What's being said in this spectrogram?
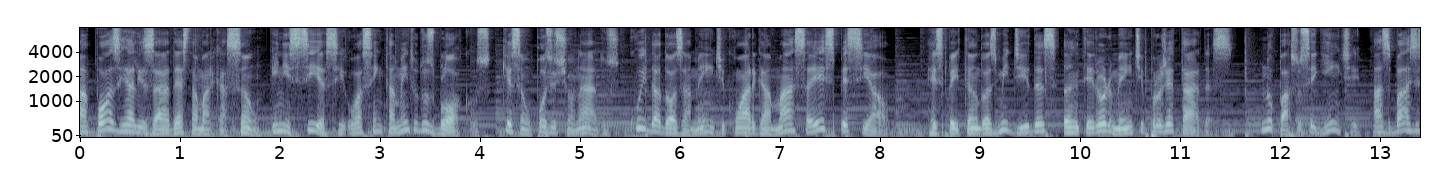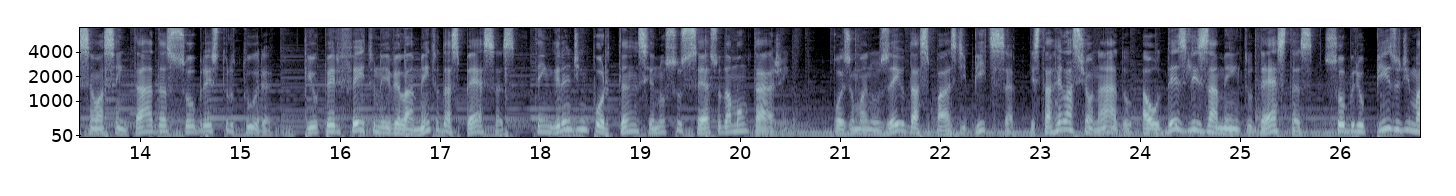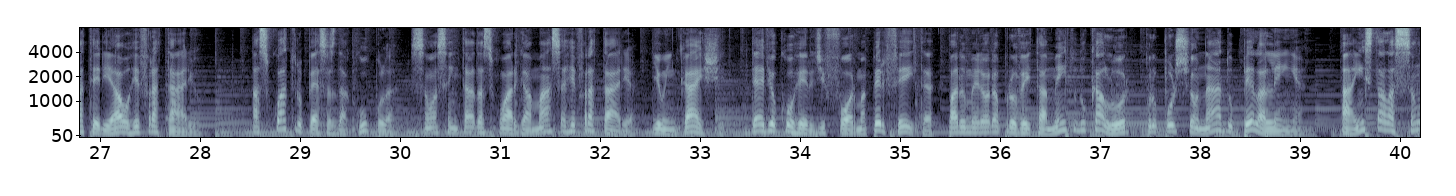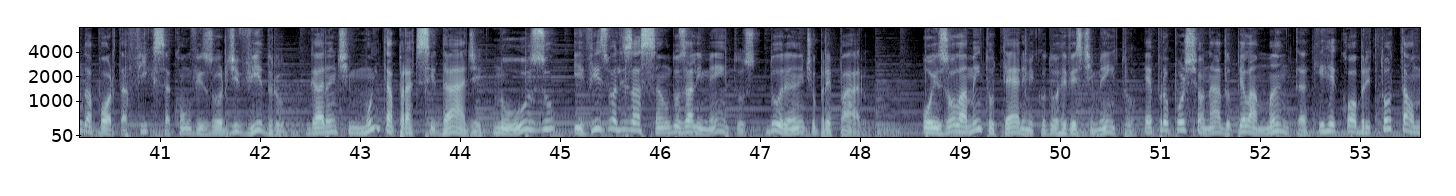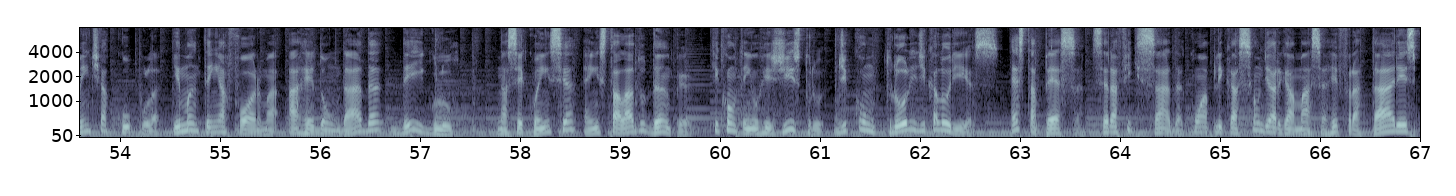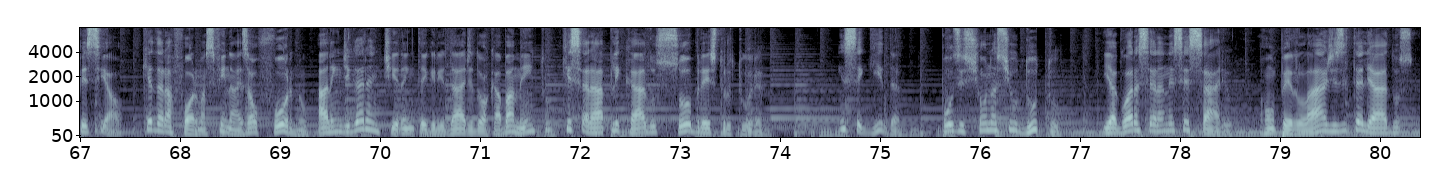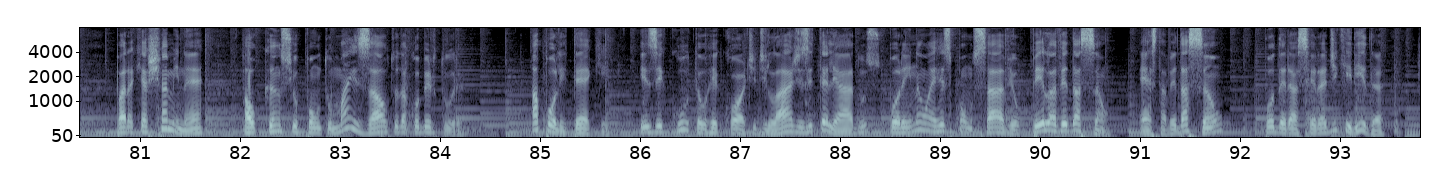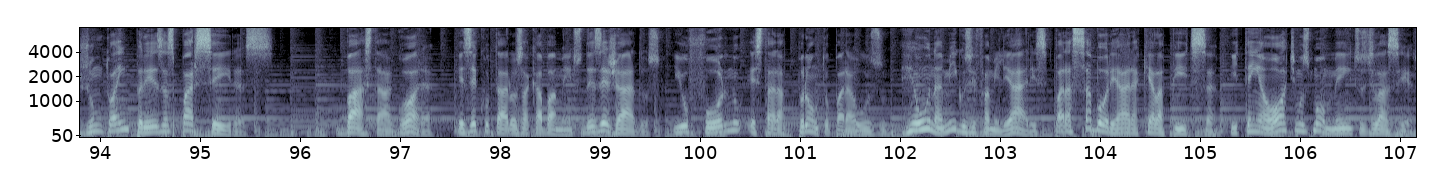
Após realizada esta marcação, inicia-se o assentamento dos blocos, que são posicionados cuidadosamente com argamassa especial, respeitando as medidas anteriormente projetadas. No passo seguinte, as bases são assentadas sobre a estrutura e o perfeito nivelamento das peças tem grande importância no sucesso da montagem, pois o manuseio das pás de pizza está relacionado ao deslizamento destas sobre o piso de material refratário. As quatro peças da cúpula são assentadas com argamassa refratária e o encaixe deve ocorrer de forma perfeita para o melhor aproveitamento do calor proporcionado pela lenha. A instalação da porta fixa com visor de vidro garante muita praticidade no uso e visualização dos alimentos durante o preparo. O isolamento térmico do revestimento é proporcionado pela manta que recobre totalmente a cúpula e mantém a forma arredondada de iglu. Na sequência, é instalado o dumper, que contém o registro de controle de calorias. Esta peça será fixada com a aplicação de argamassa refratária especial, que dará formas finais ao forno, além de garantir a integridade do acabamento que será aplicado sobre a estrutura. Em seguida, posiciona-se o duto e agora será necessário romper lajes e telhados para que a chaminé alcance o ponto mais alto da cobertura. A Politec executa o recorte de lajes e telhados, porém não é responsável pela vedação. Esta vedação poderá ser adquirida junto a empresas parceiras. Basta agora executar os acabamentos desejados e o forno estará pronto para uso. Reúna amigos e familiares para saborear aquela pizza e tenha ótimos momentos de lazer.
